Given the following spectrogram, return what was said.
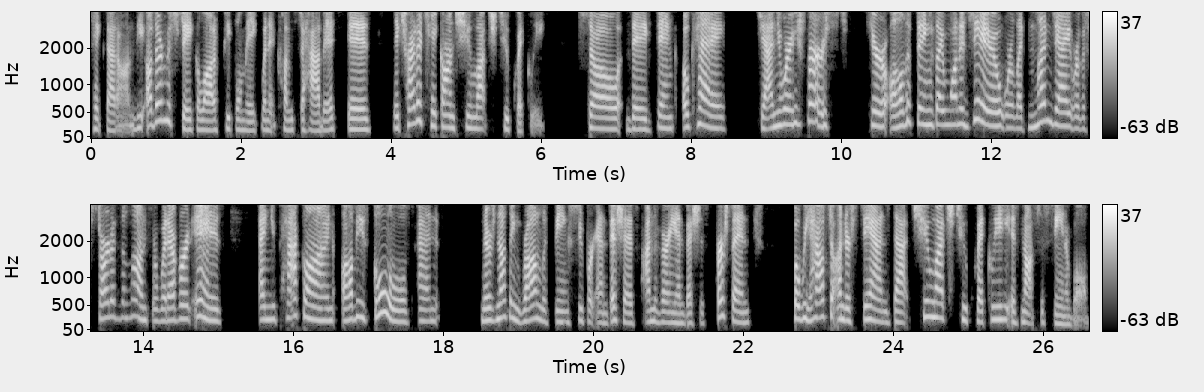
take that on. The other mistake a lot of people make when it comes to habits is they try to take on too much too quickly. So they think, okay, January 1st, here are all the things I want to do, or like Monday or the start of the month or whatever it is. And you pack on all these goals and there's nothing wrong with being super ambitious. I'm a very ambitious person, but we have to understand that too much too quickly is not sustainable.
